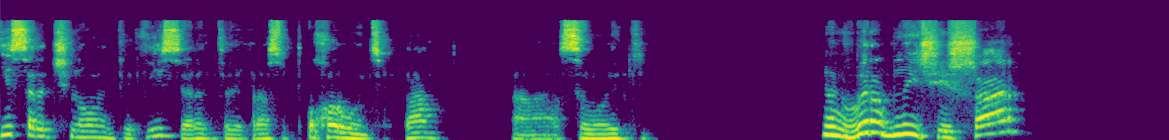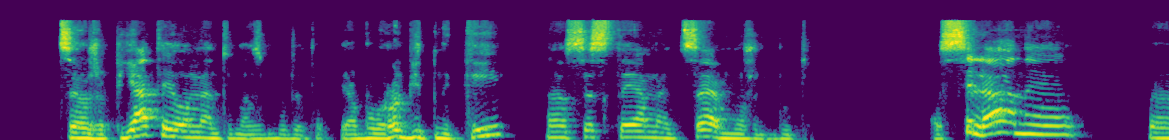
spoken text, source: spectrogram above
і серед чиновників, і серед якраз охоронців та силовиків. Ну, Виробничий шар це вже п'ятий елемент у нас буде такий, або робітники е, системи, це можуть бути селяни, е,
